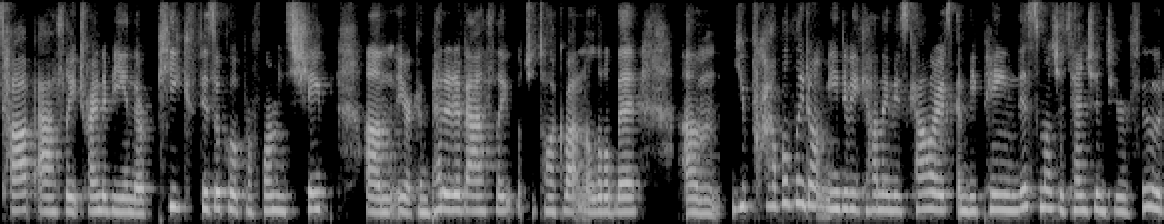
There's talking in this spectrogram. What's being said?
top athlete trying to be in their peak physical performance shape, um, you're a competitive athlete, which we'll talk about in a little bit, um, you probably don't need to be counting these calories and be paying this much attention to your food.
